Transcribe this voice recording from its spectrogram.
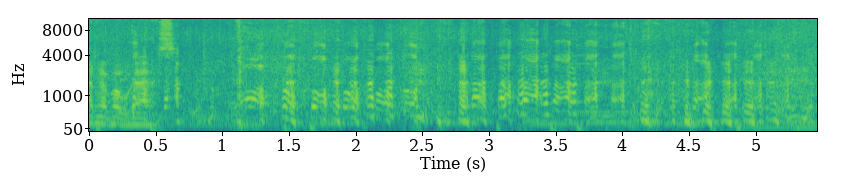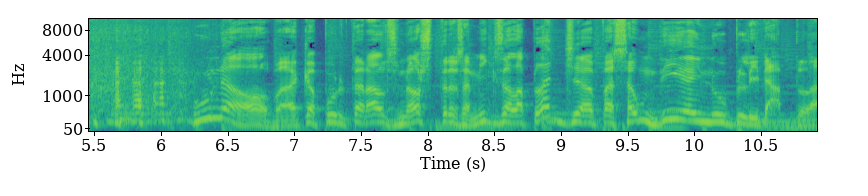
Ara veuràs. Una ova que portarà els nostres amics a la platja a passar un dia inoblidable.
